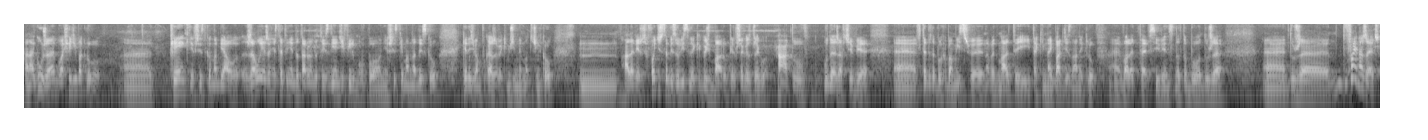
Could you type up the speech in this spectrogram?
a na górze była siedziba klubu. E, pięknie wszystko na biało. Żałuję, że niestety nie dotarłem do tych zdjęć i filmów, bo nie wszystkie mam na dysku. Kiedyś wam pokażę w jakimś innym odcinku. Mm, ale wiesz, wchodzisz sobie z ulicy do jakiegoś baru, pierwszego z brzegu, a tu uderza w ciebie. E, wtedy to był chyba mistrz nawet Malty i taki najbardziej znany klub e, Valletta FC, więc no to było duże E, duże, fajna rzecz.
